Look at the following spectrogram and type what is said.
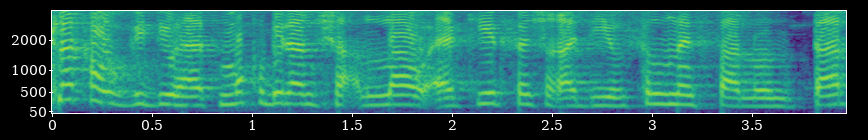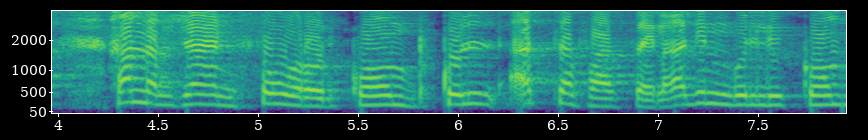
تلاقاو فيديوهات مقبلة إن شاء الله. وأكيد فاش غادي يوصلني الصالون للدار غنرجع نصور لكم بكل التفاصيل. غادي نقول لكم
